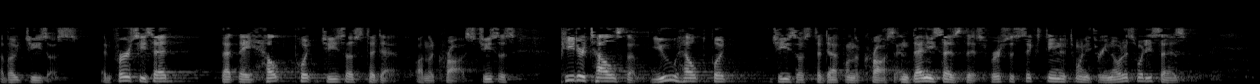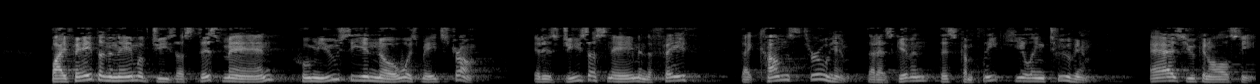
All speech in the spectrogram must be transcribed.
about Jesus. And first he said, that they helped put Jesus to death on the cross. Jesus, Peter tells them, You helped put Jesus to death on the cross. And then he says this, verses 16 to 23. Notice what he says. By faith in the name of Jesus, this man, whom you see and know, was made strong. It is Jesus' name and the faith that comes through him that has given this complete healing to him, as you can all see.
